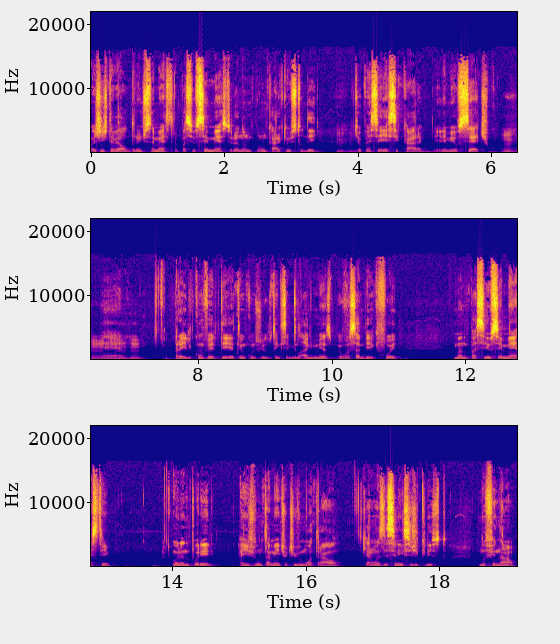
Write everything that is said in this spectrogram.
a gente teve aula durante o semestre, eu passei o semestre orando por um cara que eu estudei. Uhum. Que eu pensei, esse cara, ele é meio cético. Uhum, é, uhum. Para ele converter, tem um conteúdo, tem que ser milagre mesmo. Eu vou saber que foi. Mano, passei o semestre orando por ele. Aí, juntamente, eu tive uma outra aula, que eram as excelências de Cristo. No final,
